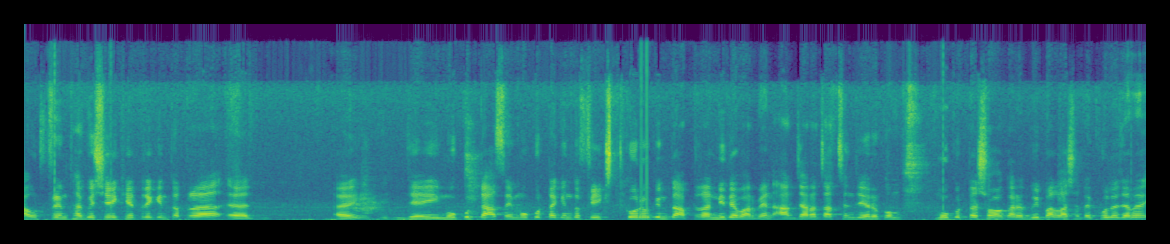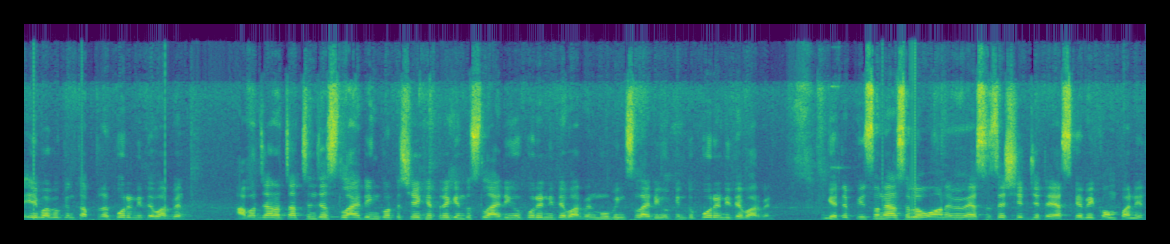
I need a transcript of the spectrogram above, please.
আউট ফ্রেম থাকবে, সেই ক্ষেত্রে কিন্তু আপনারা যে এই মুকুটটা আছে মুকুটটা কিন্তু ফিক্সড করেও কিন্তু আপনারা নিতে পারবেন। আর যারা চাচ্ছেন যে এরকম মুকুটটা সহকারে দুই পাল্লার সাথে খুলে যাবে এইভাবে কিন্তু আপনারা করে নিতে পারবেন। আবার যারা চাচ্ছেন যে স্লাইডিং করতে সেই ক্ষেত্রে কিন্তু স্লাইডিংও করে নিতে পারবেন মুভিং স্লাইডিংও কিন্তু করে নিতে পারবেন। গেটের পিছনে আসলে one M M SSA sheet যেটা এসকেবি কোম্পানির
